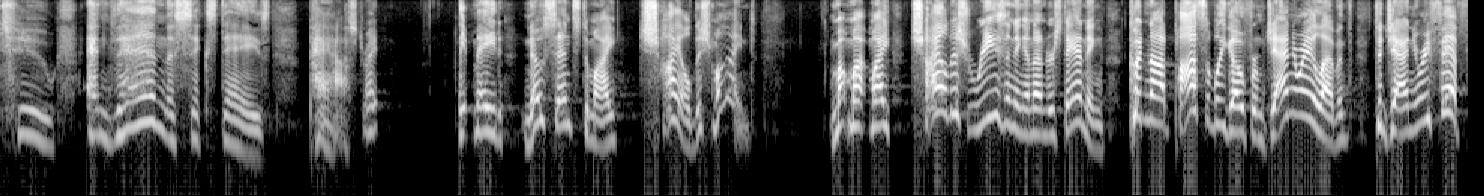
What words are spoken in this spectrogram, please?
two, and then the six days passed, right? It made no sense to my childish mind. My, my, my, childish reasoning and understanding could not possibly go from January 11th to January 5th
